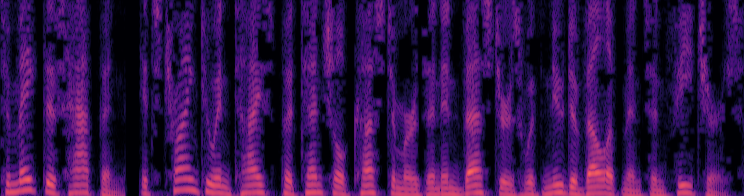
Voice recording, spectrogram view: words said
To make this happen, it's trying to entice potential customers and investors with new developments and features.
